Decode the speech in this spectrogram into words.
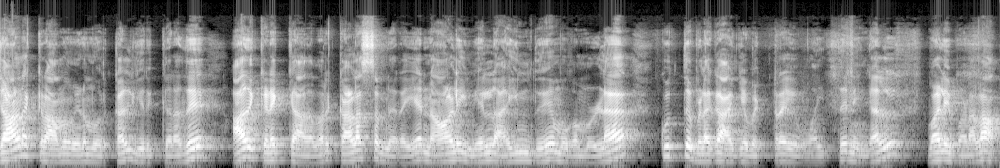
ஜானக்கிராமம் எனும் ஒரு கல் இருக்கிறது. அது கிடைக்காதவர் கலசம் நிறைய நாளை நெல் ஐந்து முகமுள்ள குத்து விளக்கு ஆகியவற்றை வைத்து நீங்கள் வழிபடலாம்.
